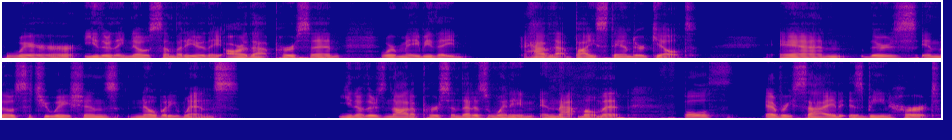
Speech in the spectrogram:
where either they know somebody or they are that person where maybe they have that bystander guilt. And there's in those situations nobody wins. You know, there's not a person that is winning in that moment. Both every side is being hurt.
